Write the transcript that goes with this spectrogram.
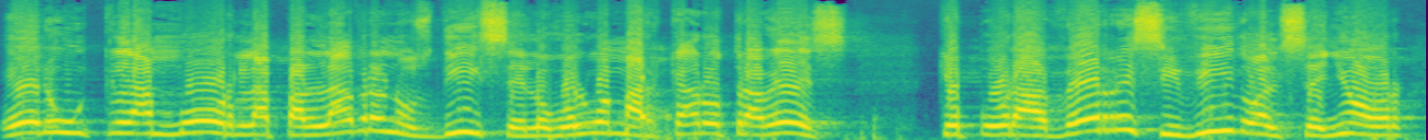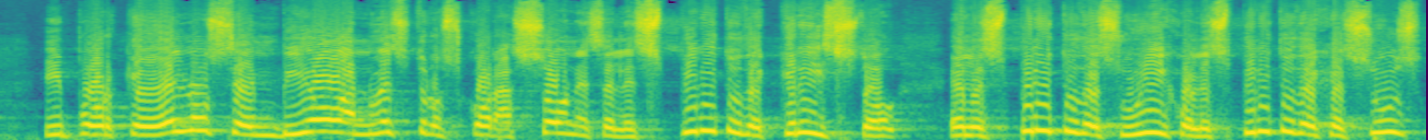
Era un clamor. La palabra nos dice, lo vuelvo a marcar otra vez, que por haber recibido al Señor y porque Él nos envió a nuestros corazones el Espíritu de Cristo, el Espíritu de su Hijo, el Espíritu de Jesús,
